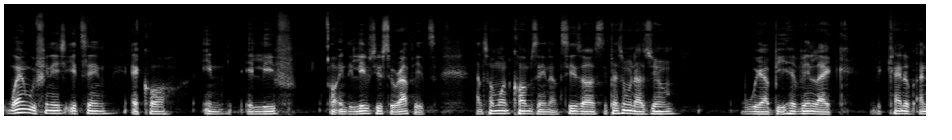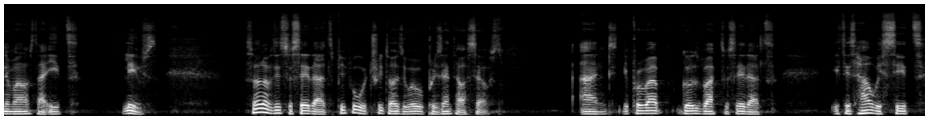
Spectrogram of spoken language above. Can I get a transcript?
when we finish eating eko in a leaf or in the leaves used to wrap it, and someone comes in and sees us, the person would assume we are behaving like the kind of animals that eat leaves. So, all of this to say that people will treat us the way we present ourselves. And the proverb goes back to say that it is how we sit,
